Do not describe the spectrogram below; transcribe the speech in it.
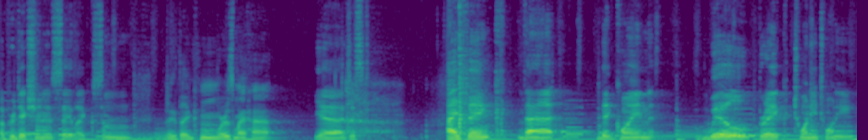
a prediction is say like some They think, hmm, where's my hat? Yeah, just. I think that Bitcoin will break 2020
